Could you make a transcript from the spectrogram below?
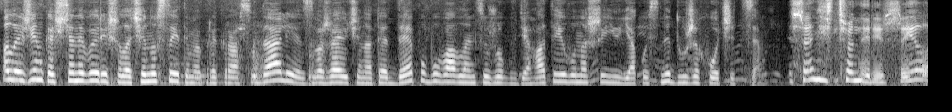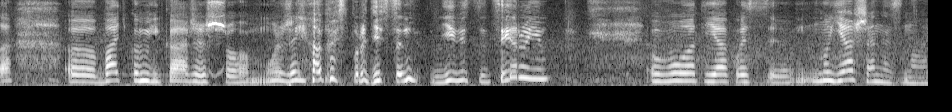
Але жінка ще не вирішила, чи носитиме прикрасу далі, зважаючи на те, де побував ланцюжок, вдягати його на шию якось не дуже хочеться. Ще нічого не рішила. Е, Батько мій каже, що може якось продифіцируємо. От якось, е, ну я ще не знаю.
